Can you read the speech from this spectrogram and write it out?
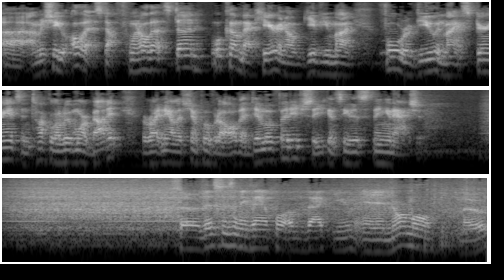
Uh, I'm going to show you all that stuff. When all that's done, we'll come back here and I'll give you my full review and my experience and talk a little bit more about it. But right now, let's jump over to all that demo footage so you can see this thing in action. So this is an example of vacuum in normal mode.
